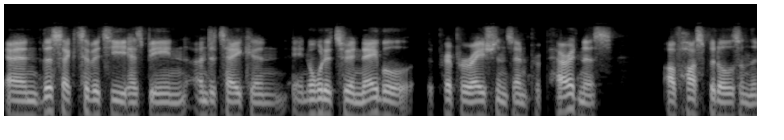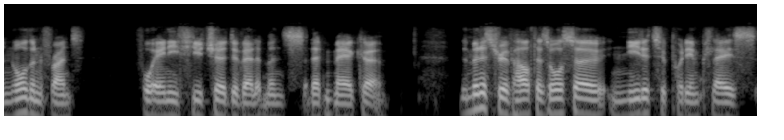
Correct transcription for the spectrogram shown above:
And this activity has been undertaken in order to enable the preparations and preparedness of hospitals on the northern front for any future developments that may occur. The Ministry of Health has also needed to put in place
